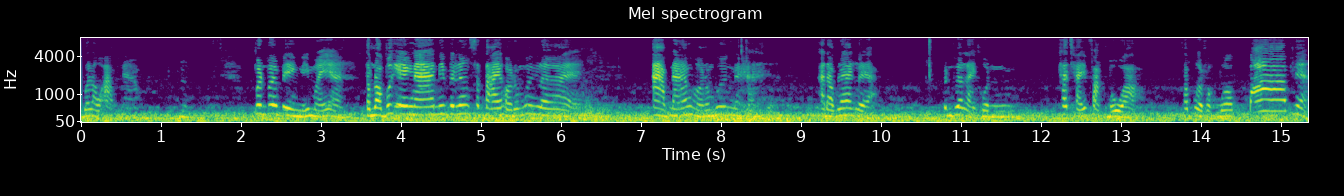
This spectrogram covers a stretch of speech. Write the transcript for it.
เมื่อเราอาบน้ำอืมเพื่อนเพื่อนเป็นอย่างนี้ไหมอะสำหรับพึ่งเองนะ นี่เป็นเรื่องสไตล์ของน้ำพึ่งเลย อาบน้ำของน้ำพึ่งนะคะ อันดับแรกเลยอะเพื่อนเพื่อนหลายคน ถ้าใช้ฝักบัว ถ้าเปิดฝักบัวปั๊บเนี่ย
